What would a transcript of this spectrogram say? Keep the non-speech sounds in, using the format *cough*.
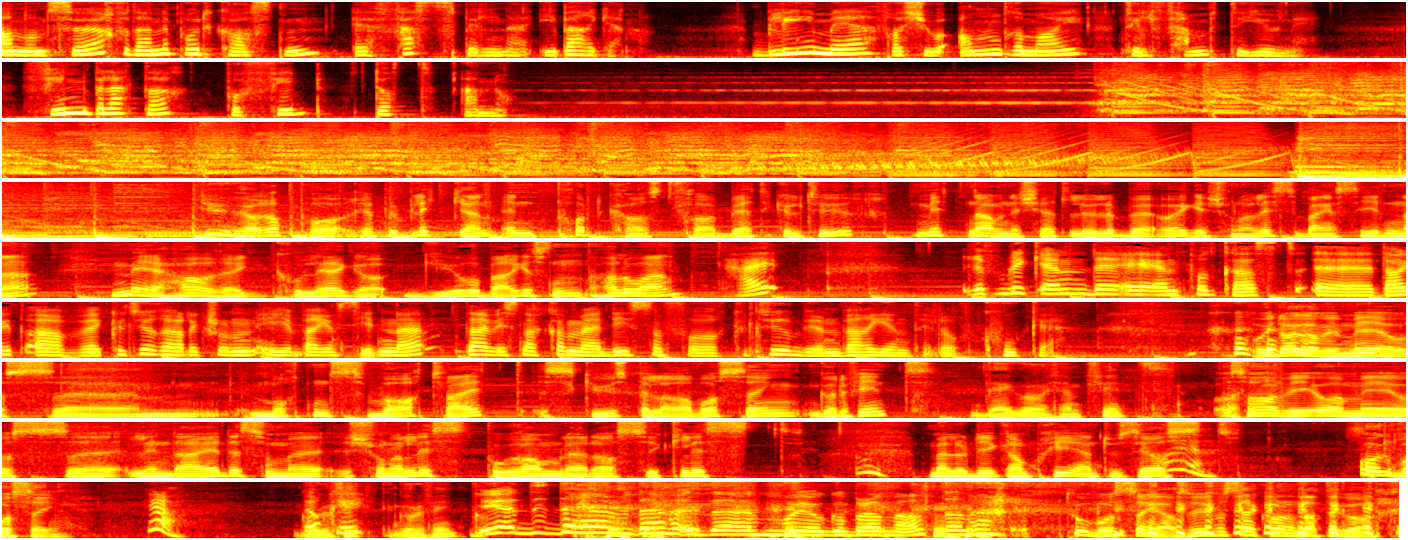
Annonsør for denne podkasten er Festspillene i Bergen. Bli med fra 22. mai til 5. juni. Finn billetter på fib.no. hører på Republikken, en podkast fra BT Kultur. Mitt navn er Kjetil Ullebø, og jeg er journalist i Bergens Tidende. Med har jeg kollega Guro Bergesen. Halloen. Hei. Republikken det er en podkast eh, laget av kulturredaksjonen i Bergens Tidende, der vi snakker med de som får kulturbyen Bergen til å koke. *laughs* Og i dag har vi med oss uh, Morten Svartveit, skuespiller av Vosseng. Går det fint? Det går kjempefint. Og så har vi òg med oss uh, Linda Eide, som er journalist, programleder, syklist, Melodi Grand Prix-entusiast og Vosseng. Går, okay. det, fint? går det fint? ja det, det, det, det må jo gå bra med alt det der. To vossinger, så vi får se hvordan dette går.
